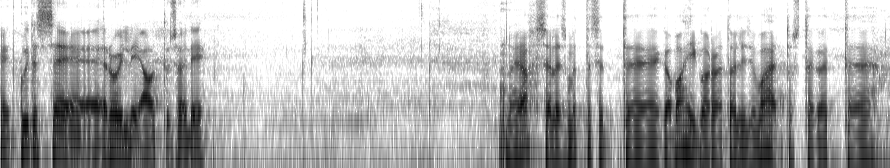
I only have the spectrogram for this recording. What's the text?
et kuidas see rollijaotus oli? nojah, selles mõttes, et eh, ega vahikorrad olid ju vahetustega, et eh,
